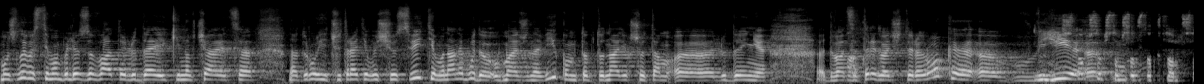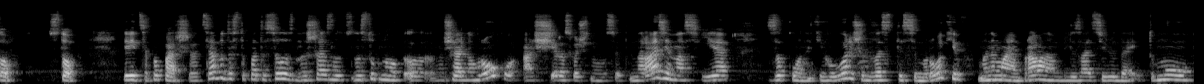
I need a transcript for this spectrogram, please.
можливості мобілізувати людей, які навчаються на другій чи третій вищій освіті, вона не буде обмежена віком. Тобто, навіть якщо там е, людині 23-24 роки, е, в Ні, стоп, стоп, стоп, стоп, стоп, стоп, стоп. Дивіться, по-перше, це буде вступати в силу лише з наступного е, навчального року. А ще раз хочу наголосити: наразі в нас є закон, який говорить, що 27 років ми не маємо права на мобілізацію людей. Тому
